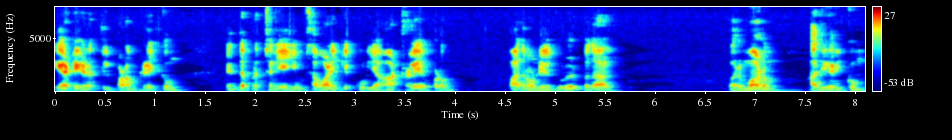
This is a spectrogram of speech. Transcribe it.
கேட்ட இடத்தில் பணம் கிடைக்கும். எந்த பிரச்சனையையும் சமாளிக்கக்கூடிய ஆற்றல் ஏற்படும். பதினொன்றில் குரு இருப்பதால் வருமானம் அதிகரிக்கும்.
